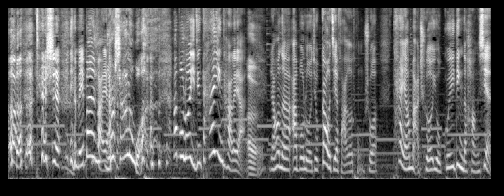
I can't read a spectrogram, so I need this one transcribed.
但是也没办法呀。你要杀了我，阿波罗已经答应他了呀。嗯，然后呢，阿波罗就告诫法厄同说：“太阳马车有规定的航线，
